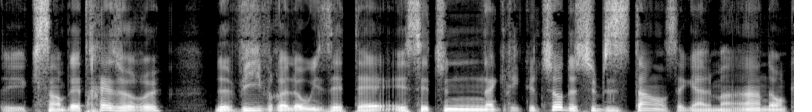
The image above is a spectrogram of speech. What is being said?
qui semblaient très heureux de vivre là où ils étaient. Et c'est une agriculture de subsistance également. Hein? Donc,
